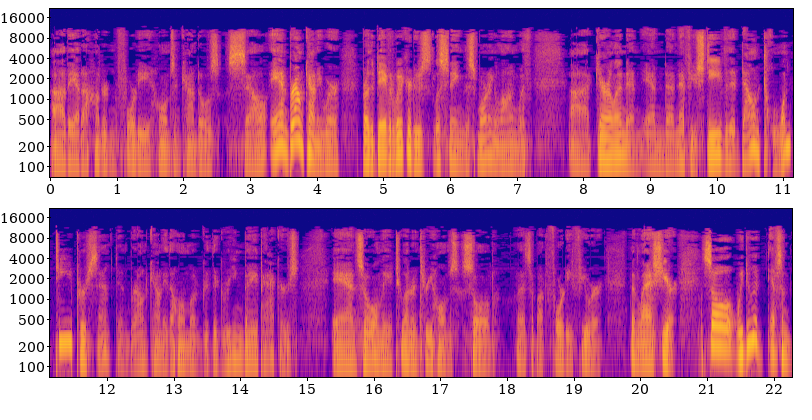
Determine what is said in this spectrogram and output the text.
Uh, they had 140 homes and condos sell. And Brown County, where Brother David Wickert, who's listening this morning, along with uh, Carolyn and, and uh, nephew Steve, they're down 20% in Brown County, the home of the Green Bay Packers. And so only 203 homes sold. That's about 40 fewer than last year. So we do have some,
